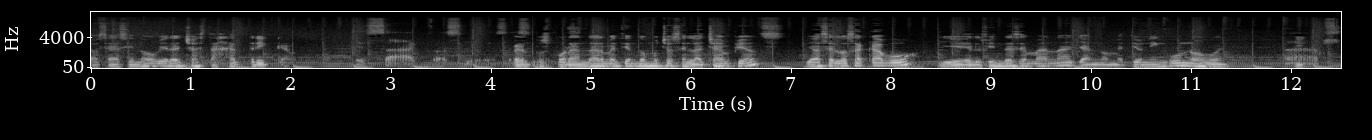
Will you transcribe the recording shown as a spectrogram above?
o sea, si no hubiera hecho hasta hat-trick, cabrón. Exacto, así es. Pero así pues por andar metiendo muchos en la Champions, ya se los acabó y el fin de semana ya no metió ninguno, güey. Ah, pues,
